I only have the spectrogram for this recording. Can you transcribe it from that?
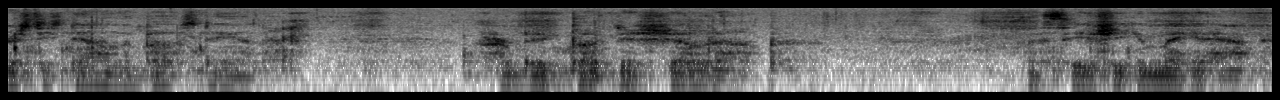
Christy's down the bow stand. Her big buck just showed up. Let's see if she can make it happen.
